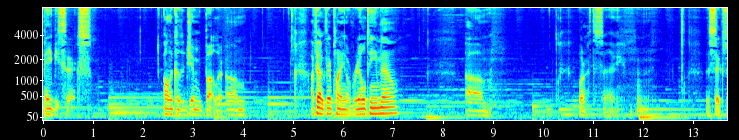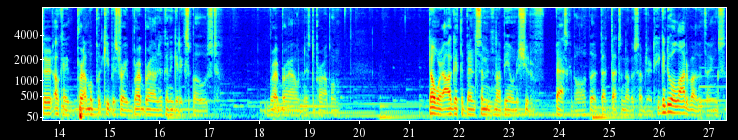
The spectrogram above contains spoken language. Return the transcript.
maybe six. Only because of Jimmy Butler. Um, I feel like they're playing a real team now. Um, what do I have to say? Hmm. The Sixers. Okay, I'm gonna put keep it straight. Brett Brown is gonna get exposed. Brett Brown is the problem. Don't worry, I'll get to Ben Simmons not being able to shoot a basketball, but that that's another subject. He can do a lot of other things.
